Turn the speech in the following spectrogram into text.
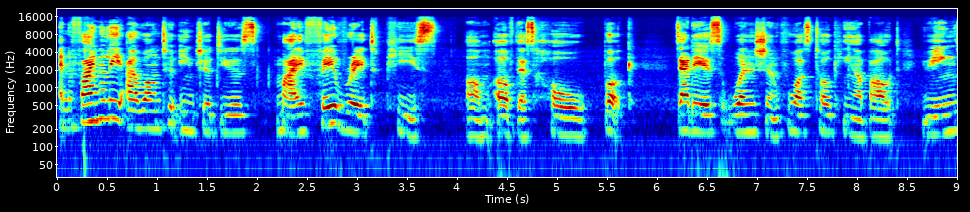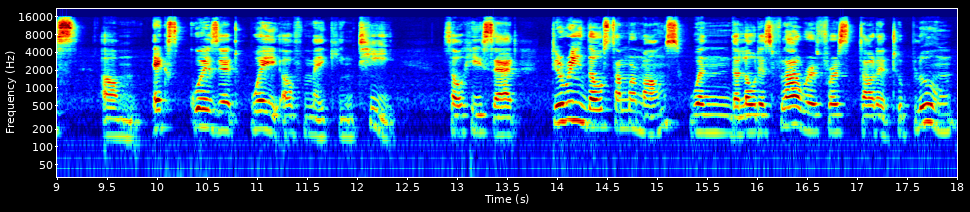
And finally, I want to introduce my favorite piece um, of this whole book. That is when Shen Fu was talking about Yun's um, exquisite way of making tea. So he said, during those summer months when the lotus flowers first started to bloom,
